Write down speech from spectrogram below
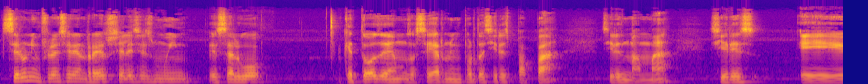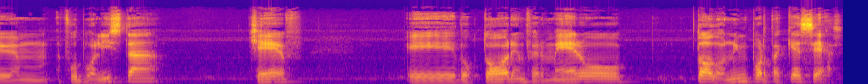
Ser un influencer en redes sociales es, muy, es algo que todos debemos hacer, no importa si eres papá, si eres mamá, si eres eh, futbolista, chef, eh, doctor, enfermero, todo, no importa qué seas.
